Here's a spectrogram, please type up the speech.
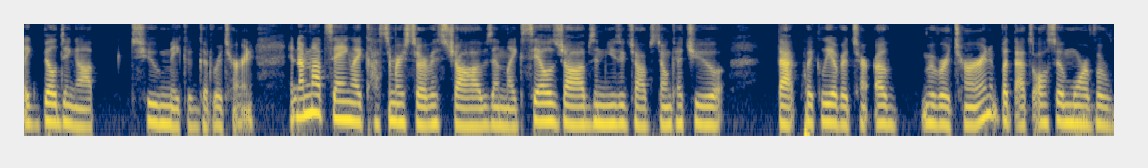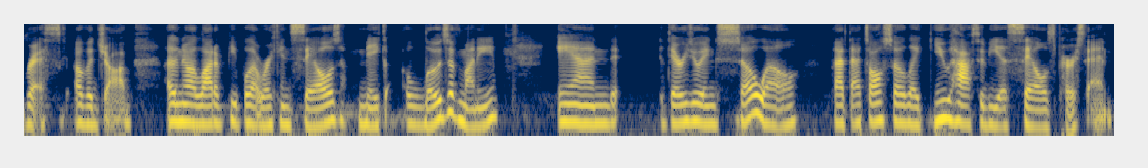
like building up to make a good return. And I'm not saying like customer service jobs and like sales jobs and music jobs don't get you that quickly of a return of a return, but that's also more of a risk of a job. I know a lot of people that work in sales make loads of money and they're doing so well that that's also like you have to be a salesperson.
